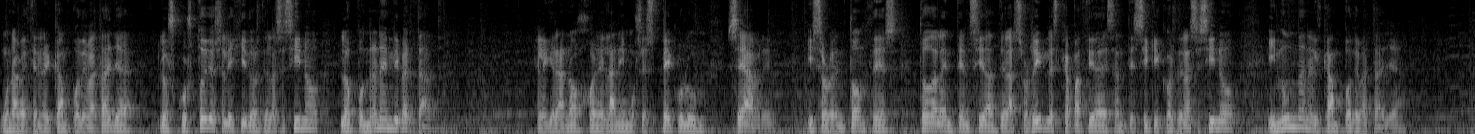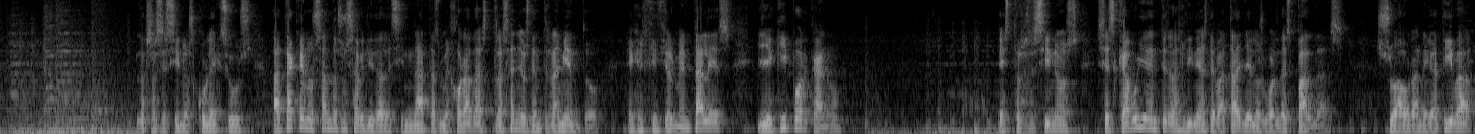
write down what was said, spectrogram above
Una vez en el campo de batalla, los custodios elegidos del asesino lo pondrán en libertad, el gran ojo en el Animus Speculum se abre, y solo entonces toda la intensidad de las horribles capacidades antipsíquicos del asesino inundan el campo de batalla. Los asesinos Culexus atacan usando sus habilidades innatas mejoradas tras años de entrenamiento, ejercicios mentales y equipo arcano. Estos asesinos se escabullen entre las líneas de batalla y los guardaespaldas. Su aura negativa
